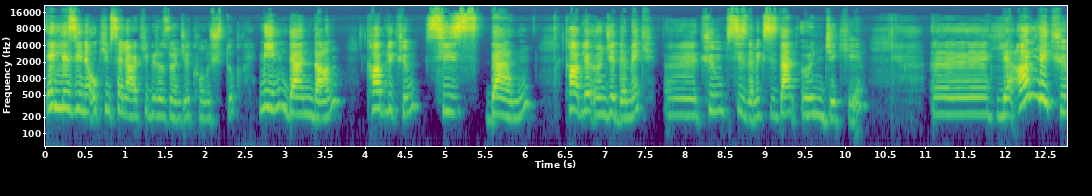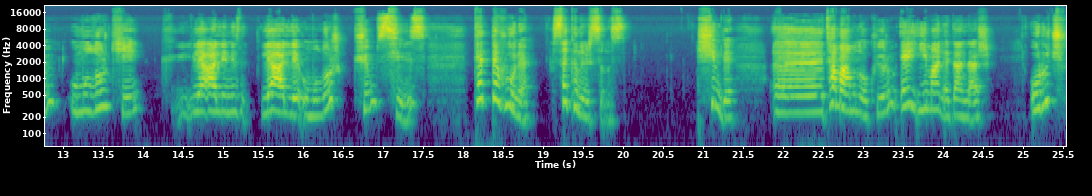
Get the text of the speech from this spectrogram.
Ellezine o kimseler ki biraz önce konuştuk. Min dendan. Kablüküm sizden. Kable önce demek. E, küm siz demek. Sizden önceki. E, lealleküm umulur ki lealleniz lealle umulur küm siz. Tettehune sakınırsınız. Şimdi e, tamamını okuyorum. Ey iman edenler oruç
